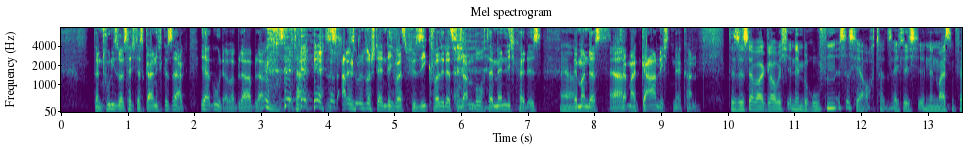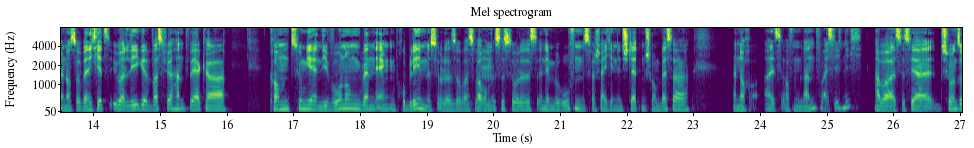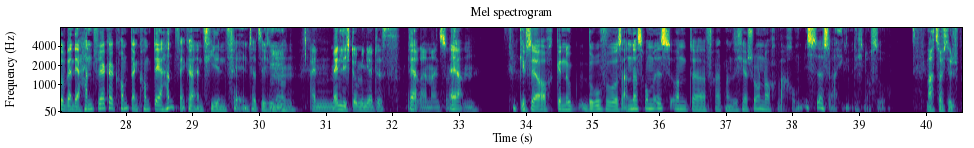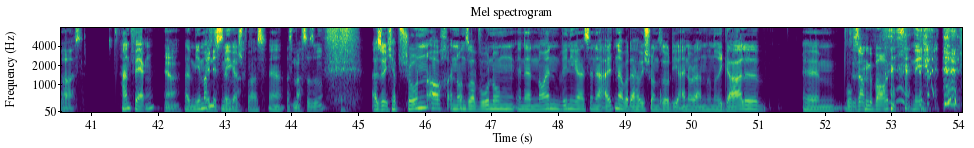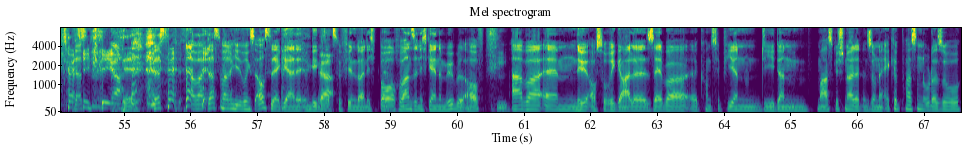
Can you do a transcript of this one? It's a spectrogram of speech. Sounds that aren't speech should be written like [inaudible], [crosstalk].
dann tun die so, als hätte ich das gar nicht gesagt. Ja gut, aber bla bla. Das ist, total, [laughs] das ist absolut unverständlich, was für sie quasi der Zusammenbruch der Männlichkeit ist, Ja. wenn man das, Ja. ich sag mal, gar nicht mehr kann. Das ist aber, glaube ich, in den Berufen ist es ja auch tatsächlich in den meisten Fällen auch so. Wenn ich jetzt überlege, was für Handwerker kommen zu mir in die Wohnung, wenn irgendein Problem ist oder sowas. Warum Mhm. ist es so, dass in den Berufen ist wahrscheinlich in den Städten schon besser noch als auf dem Land, weiß ich nicht. Aber es ist ja schon so, wenn der Handwerker kommt, dann kommt der Handwerker in vielen Fällen tatsächlich auch. Mhm. Ein männlich dominiertes Ja. Terrain, meinst du? Ja. Mhm. Gibt ja auch genug Berufe, wo es andersrum ist und da fragt man sich ja schon noch, warum ist das eigentlich noch so? Macht's euch den Spaß? Handwerken? Ja. Also mir macht es es mega macht. Spaß, ja. Was machst du so? Also ich habe schon auch in unserer Wohnung in der neuen weniger als in der alten, aber da habe ich schon so die ein oder anderen Regale. Ähm, wo Zusammengebaut. [laughs] nee, [laughs] das, Ikea. das, aber das mache ich übrigens auch sehr gerne im Gegensatz Ja. zu vielen Leuten. Ich baue auch wahnsinnig gerne Möbel auf, Hm. aber ähm, nö, auch so Regale selber äh, konzipieren, die dann maßgeschneidert in so eine Ecke passen oder so.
